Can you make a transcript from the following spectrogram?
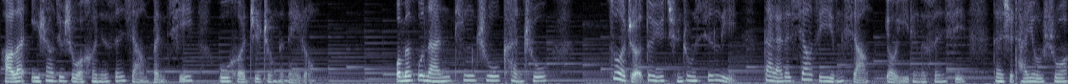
好了，以上就是我和您分享本期乌合之众的内容。我们不难听出、看出，作者对于群众心理带来的消极影响有一定的分析，但是他又说，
